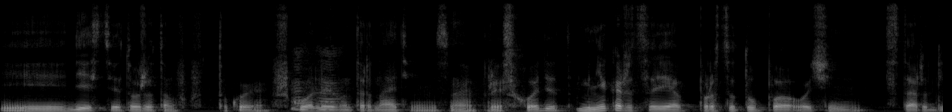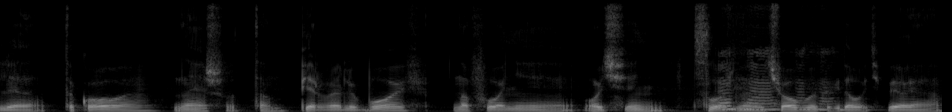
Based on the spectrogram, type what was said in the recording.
и действие тоже там в такой в школе, uh-huh. в интернате, не знаю, происходит. Мне кажется, я просто тупо очень стар для такого, знаешь, вот там первая любовь, на фоне очень сложной uh-huh, учебы, uh-huh. когда у тебя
